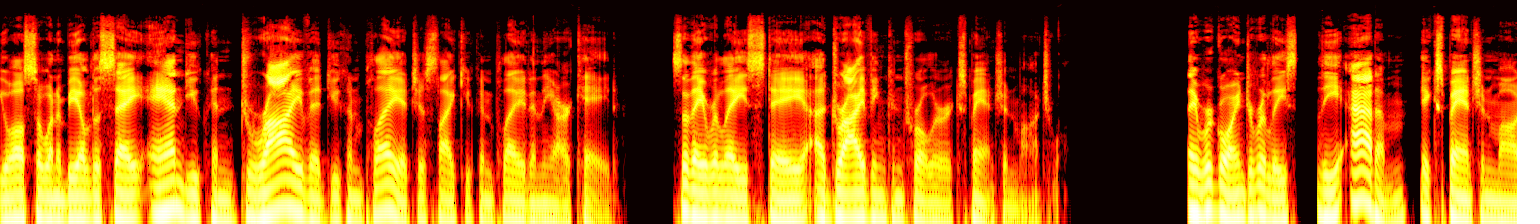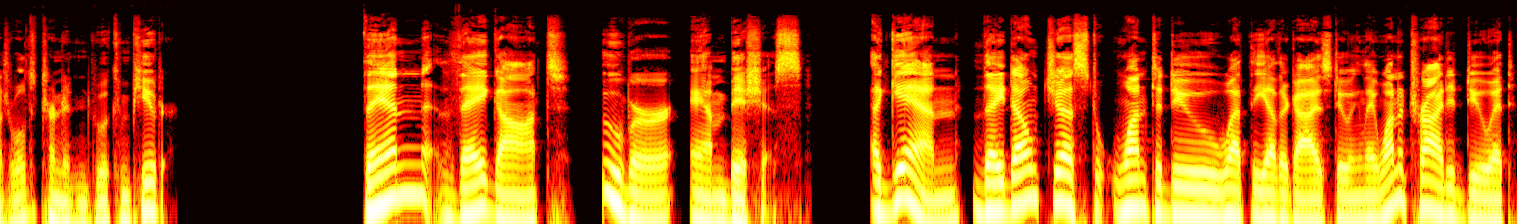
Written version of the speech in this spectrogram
You also want to be able to say, and you can drive it, you can play it just like you can play it in the arcade. So they released a, a driving controller expansion module. They were going to release the Adam expansion module to turn it into a computer. Then they got uber ambitious. Again, they don't just want to do what the other guy's doing, they want to try to do it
